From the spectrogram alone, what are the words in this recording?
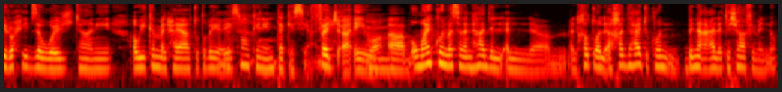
يروح يتزوج تاني أو يكمل حياته طبيعي. بس ممكن ينتكس يعني. فجأة أيوة. مم. آم، وما يكون مثلا هذه ال- ال- الخطوة اللي أخذها تكون بناء على تشافي منه.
